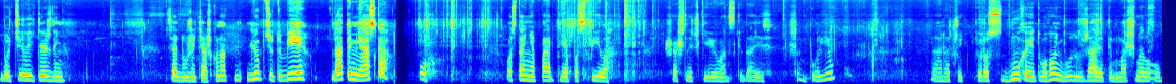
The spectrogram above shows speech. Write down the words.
Бо цілий тиждень це дуже тяжко. На Любцю, тобі дати м'яска? О, остання партія поспіла. Шашличків Іван скидає шампурів. Зараз чуть роздмухають вогонь, будуть жарити маршмеллоу.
